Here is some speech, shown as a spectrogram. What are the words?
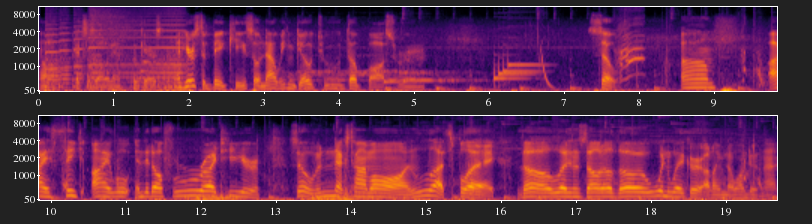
Oh, it's a all again. Who cares? And here's the big key, so now we can go to the boss room. So, um, I think I will end it off right here. So next time on Let's Play The Legend of Zelda The Wind Waker. I don't even know why I'm doing that.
